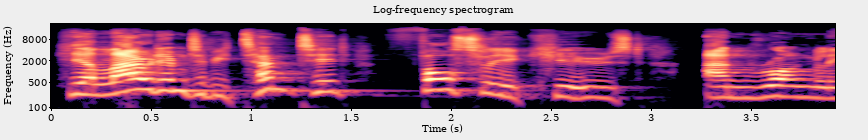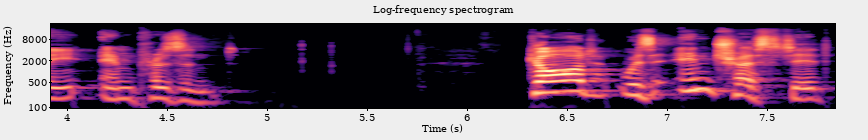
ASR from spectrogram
He allowed him to be tempted falsely accused, and wrongly imprisoned. God was interested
